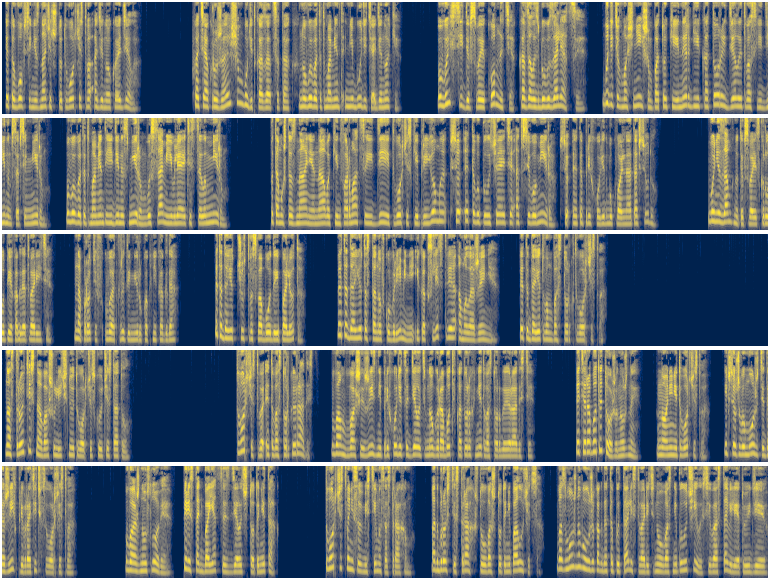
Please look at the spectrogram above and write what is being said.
Это вовсе не значит, что творчество – одинокое дело. Хотя окружающим будет казаться так, но вы в этот момент не будете одиноки. Вы, сидя в своей комнате, казалось бы, в изоляции, будете в мощнейшем потоке энергии, который делает вас единым со всем миром. Вы в этот момент едины с миром, вы сами являетесь целым миром. Потому что знания, навыки, информация, идеи, творческие приемы – все это вы получаете от всего мира, все это приходит буквально отовсюду. Вы не замкнуты в своей скорлупе, когда творите. Напротив, вы открыты миру как никогда. Это дает чувство свободы и полета. Это дает остановку времени и, как следствие, омоложение. Это дает вам восторг творчества. Настройтесь на вашу личную творческую чистоту. Творчество — это восторг и радость. Вам в вашей жизни приходится делать много работ, в которых нет восторга и радости. Эти работы тоже нужны, но они не творчество. И все же вы можете даже их превратить в творчество. Важное условие — перестать бояться сделать что-то не так. Творчество несовместимо со страхом. Отбросьте страх, что у вас что-то не получится. Возможно, вы уже когда-то пытались творить, но у вас не получилось, и вы оставили эту идею.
